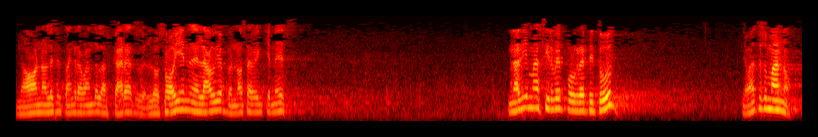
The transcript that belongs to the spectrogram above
No, no les están grabando las caras. Los oyen en el audio, pero no saben quién es. ¿Nadie más sirve por gratitud? Levante su mano.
